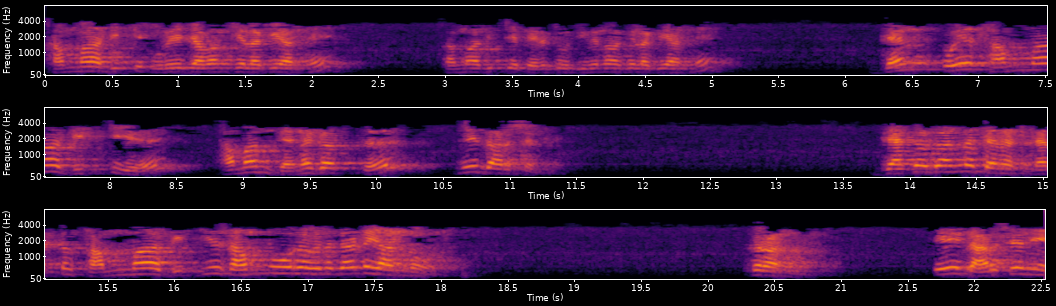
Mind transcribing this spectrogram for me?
සම්මා දිට්ඨි පුරේ ජවන් කියලා කියන්නේ සම්මා දිට්ඨිය පෙරටු දිවෙනවා කියලා කියන්නේ. දැන් ඔය සම්මා දිට්ඨිය Taman දැනගත්ත මේ දර්ශනය. දැක ගන්න තැනට නැත්තම් සම්මා දිට්ඨිය සම්පූර්ණ වෙන තැනට යන්න ඕනේ. කරන්න ඒ දර්ශනය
